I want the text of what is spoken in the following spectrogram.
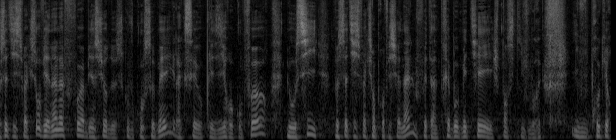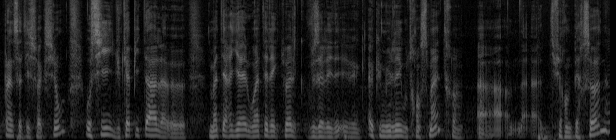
satisfactions viennent à la fois, bien sûr, de ce que vous consommez, l'accès au plaisir, au confort, mais aussi vos satisfactions professionnelles. Vous faites un très beau métier et je pense qu'il vous, il vous procure plein de satisfactions. Aussi du capital euh, matériel ou intellectuel que vous allez euh, accumuler ou transmettre à, différentes personnes.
